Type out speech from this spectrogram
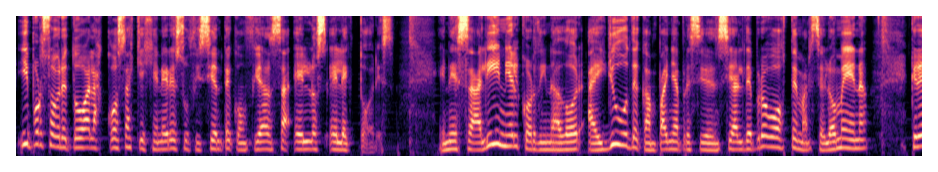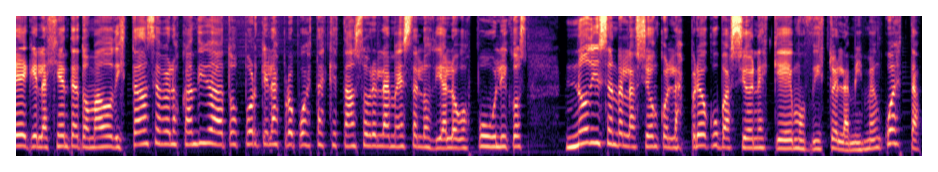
y, por sobre todas las cosas, que genere suficiente confianza en los electores. En esa línea, el coordinador Ayú de campaña presidencial de Proboste, Marcelo Mena, cree que la gente ha tomado distancia de los candidatos porque las propuestas que están sobre la mesa en los diálogos públicos no dicen relación con las preocupaciones que hemos visto en la misma encuesta.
